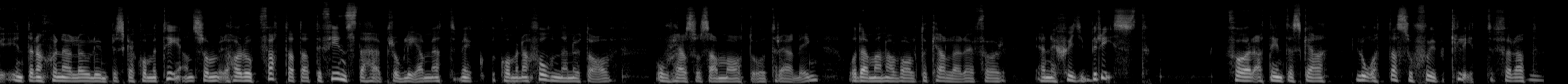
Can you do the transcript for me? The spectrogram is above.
Internationella olympiska kommittén som har uppfattat att det finns det här problemet med kombinationen av ohälsosam mat och träning och där man har valt att kalla det för energibrist. För att det inte ska låta så sjukligt. För att mm.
